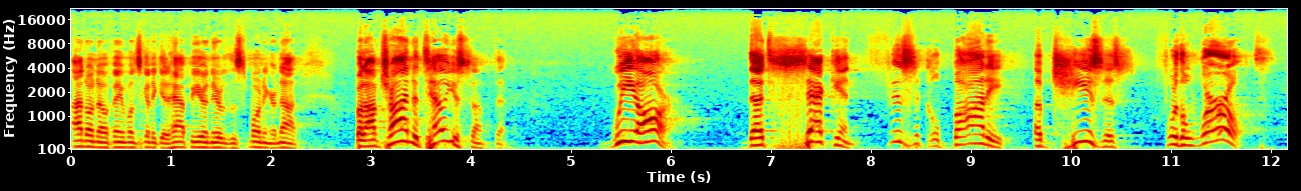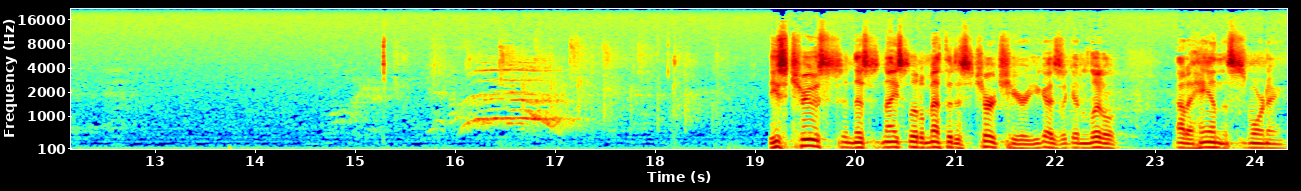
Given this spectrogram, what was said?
I don't know if anyone's going to get happy here and this morning or not. But I'm trying to tell you something. We are that second physical body of Jesus for the world. These truths in this nice little Methodist church here, you guys are getting a little out of hand this morning.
